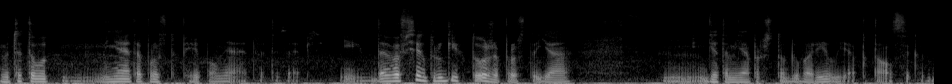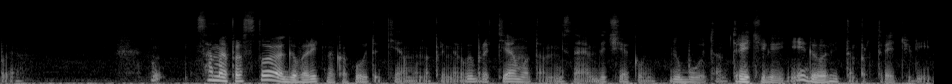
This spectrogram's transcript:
Вот это вот, меня это просто переполняет в этой записи. И да во всех других тоже, просто я, где там я про что говорил, я пытался как бы Самое простое говорить на какую-то тему, например, выбрать тему, там, не знаю, в ДЧ любую, там, третью линию, и говорить там про третью линию.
